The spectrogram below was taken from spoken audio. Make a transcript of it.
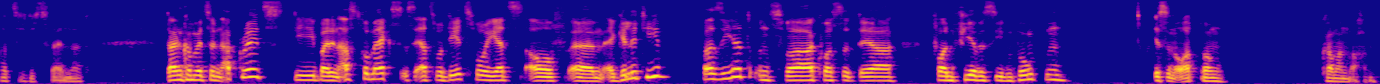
hat sich nichts verändert. Dann kommen wir zu den Upgrades. Die bei den Astromax ist R2D2 jetzt auf ähm, Agility basiert. Und zwar kostet der von vier bis sieben Punkten. Ist in Ordnung. Kann man machen.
